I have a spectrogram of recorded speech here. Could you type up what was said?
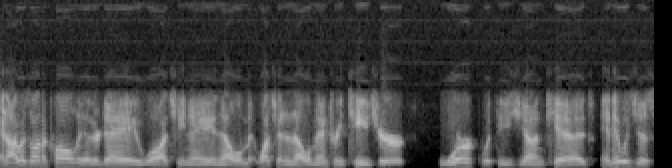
and I was on a call the other day watching a an element watching an elementary teacher work with these young kids, and it was just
